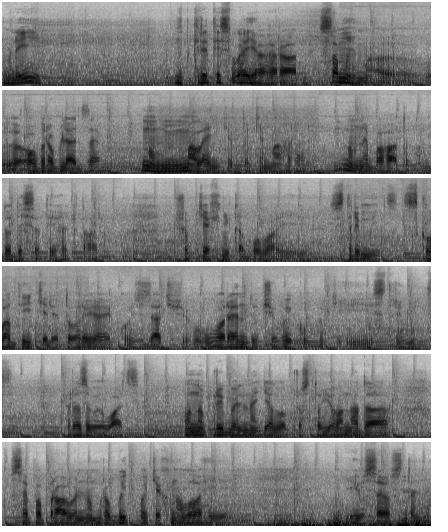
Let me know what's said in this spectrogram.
Мрії відкрити своє аграрне, самим е, обробляти землю. Ну, маленьким таким аграрієм. Ну, небагато, там, до 10 гектарів. Щоб техніка була і стремитися. Склади, територію якусь взяти в оренду чи викупити і стремитися, розвиватися. Воно прибильне діло, просто його треба все по-правильному робити, по технології і все остальне.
